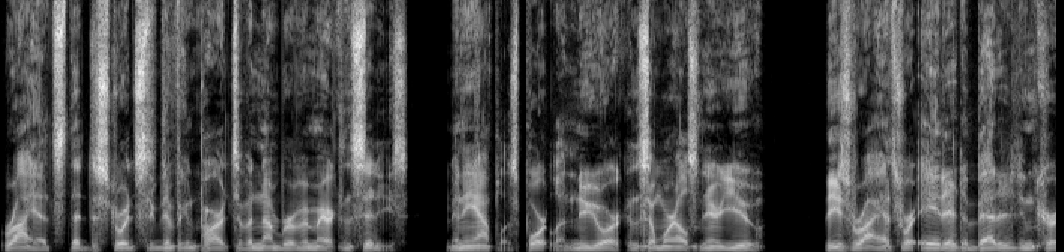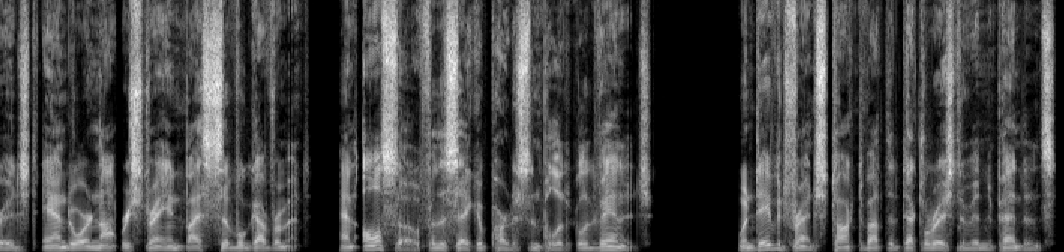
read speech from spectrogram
riots that destroyed significant parts of a number of American cities Minneapolis, Portland, New York, and somewhere else near you. These riots were aided, abetted, encouraged, and or not restrained by civil government, and also for the sake of partisan political advantage. When David French talked about the Declaration of Independence,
